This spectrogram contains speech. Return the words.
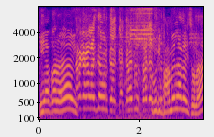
ইয়া করো এই তুমি কি বামে লাগাইছো না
